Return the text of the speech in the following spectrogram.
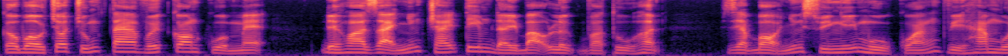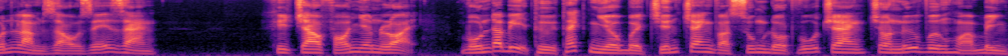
cầu bầu cho chúng ta với con của mẹ, để hòa giải những trái tim đầy bạo lực và thù hận, dẹp bỏ những suy nghĩ mù quáng vì ham muốn làm giàu dễ dàng. Khi trao phó nhân loại, vốn đã bị thử thách nhiều bởi chiến tranh và xung đột vũ trang cho nữ vương hòa bình,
